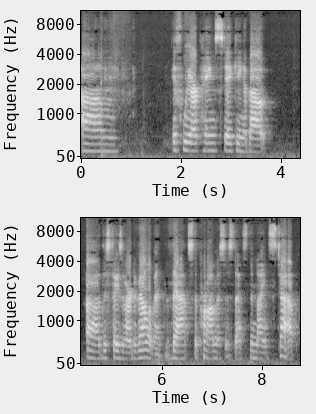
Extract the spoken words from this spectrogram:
um, if we are painstaking about uh, this phase of our development, that's the promises, that's the ninth step.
